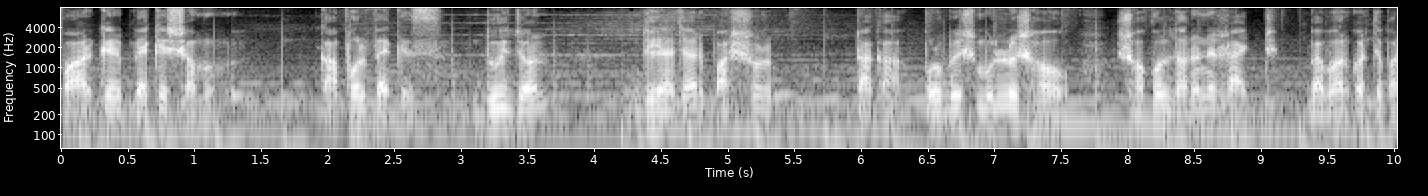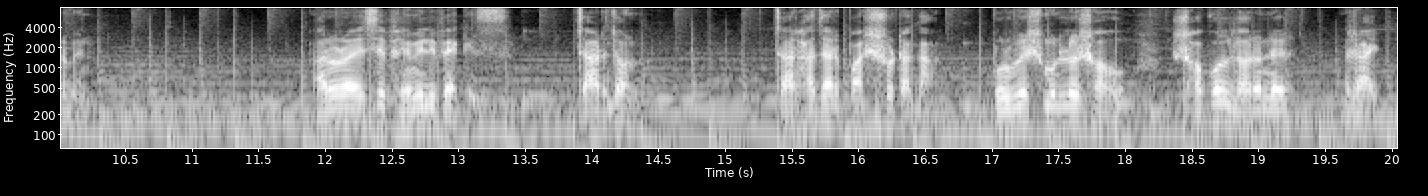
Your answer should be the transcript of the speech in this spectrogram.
পার্কের প্যাকেজ সমূহ কাপল প্যাকেজ, দুইজন, দুই হাজার পাঁচশো টাকা প্রবেশ মূল্য সহ সকল ধরনের রাইড ব্যবহার করতে পারবেন। আরও রয়েছে ফ্যামিলি প্যাকেজ, চারজন, চার হাজার পাঁচশো টাকা প্রবেশ মূল্য সহ সকল ধরনের রাইড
